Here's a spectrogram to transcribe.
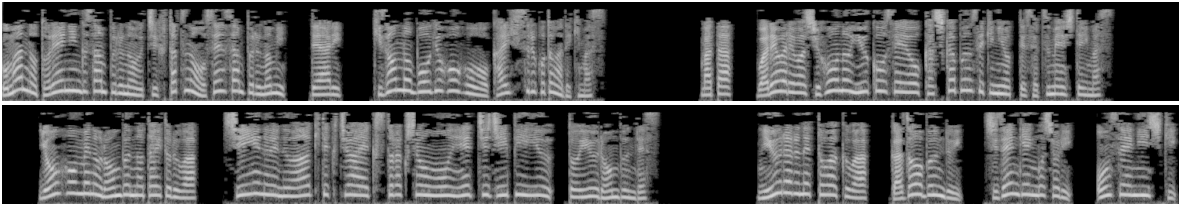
5万のトレーニングサンプルのうち2つの汚染サンプルのみであり、既存の防御方法を回避することができます。また、我々は手法の有効性を可視化分析によって説明しています。4本目の論文のタイトルは、CNN Architecture Extraction on Edge GPU という論文です。ニューラルネットワークは、画像分類、自然言語処理、音声認識、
